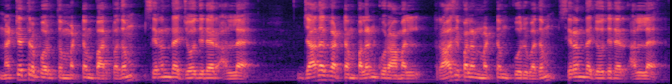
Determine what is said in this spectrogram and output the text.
நட்சத்திர பொருத்தம் மட்டும் பார்ப்பதும் சிறந்த ஜோதிடர் அல்ல. ஜாதக கட்டம் பலன் கூறாமல் ராசி பலன் மட்டும் கூறுவதும் சிறந்த ஜோதிடர் அல்ல.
